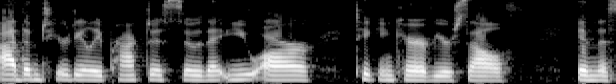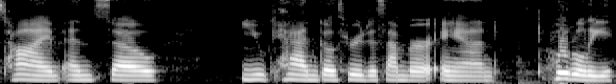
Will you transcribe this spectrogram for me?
add them to your daily practice so that you are taking care of yourself in this time. And so you can go through December and totally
